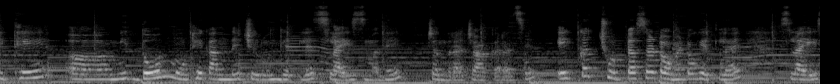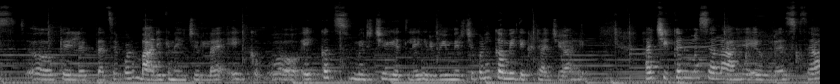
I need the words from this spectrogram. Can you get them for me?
इथे मी दोन मोठे कांदे चिरून घेतले स्लाईसमध्ये चंद्राच्या आकाराचे. एकच छोटासा टोमॅटो घेतला आहे स्लाईस केलेत त्याचे पण बारीक नाही चिरलाय. एक एकच मिरची घेतली हिरवी मिरची पण कमी तिखटाची आहे. हा चिकन मसाला आहे एव्हरेस्टचा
